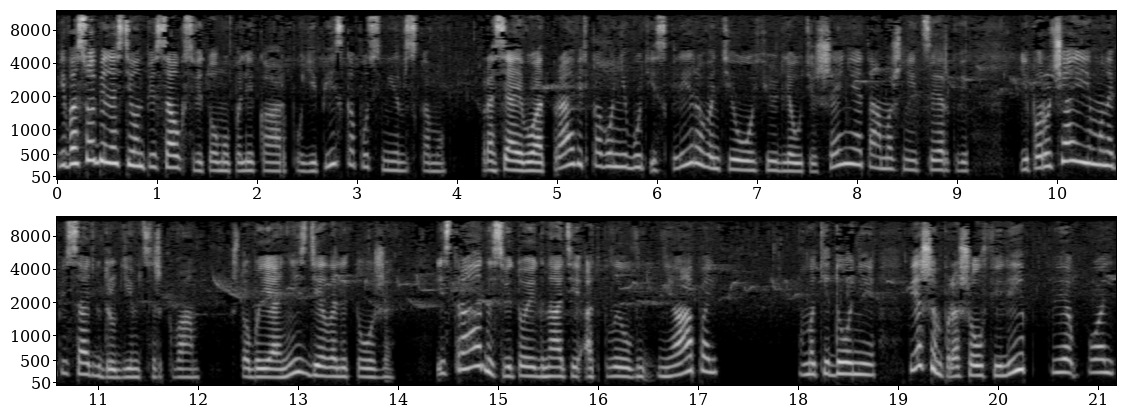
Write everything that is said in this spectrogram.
и в особенности он писал к святому Поликарпу, епископу Смирнскому, прося его отправить кого-нибудь из клира в Антиохию для утешения тамошней церкви и поручая ему написать к другим церквам, чтобы и они сделали то же. Из Троады святой Игнатий отплыл в Неаполь, в Македонии, пешим прошел Филипполь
